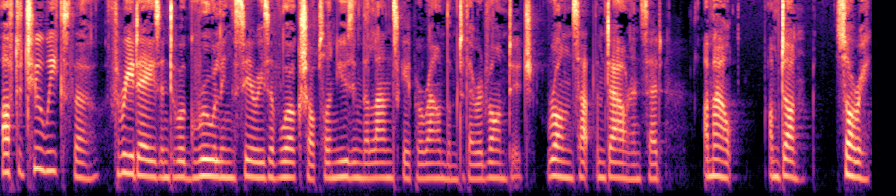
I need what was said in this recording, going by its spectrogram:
After two weeks, though, three days into a grueling series of workshops on using the landscape around them to their advantage, Ron sat them down and said, I'm out. I'm done. Sorry.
